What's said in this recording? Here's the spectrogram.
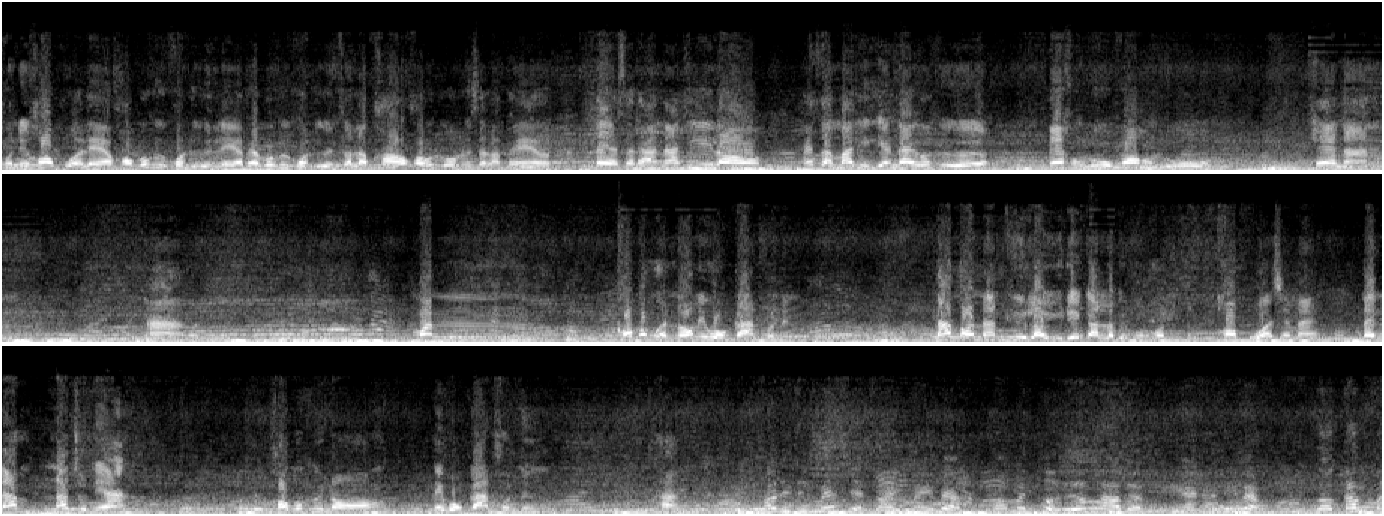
คนในครอบครัวแล้วเขาก็คือคนอื่นแล้วแพลก็คือคนอื่นสำหรับเขาเขาก็คือคนอื่นสำหรับแพลแต่สถานะที่เราไม่สามารถหลีกเลี่ยงได้ก็คือ แม่ของลูกพ่อของลูก แค่นั้น อ่า มันเขาก็เหมือนน้องในวงการคนหนึ่งณตอนนั้นคือเราอยู่ด้วยกันเราเป็นคนคนครอบครัวใช่ไหมแต่ณณจุดเนี้ยเขาก็คือน้องในวงการคนหนึ่งค่ะ เอาจริงๆไม่เสียใจไหมแบบว่ามันเกิดเรื่องราวแบบนี้อะทั้งที่แบบเราตั้งใจ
